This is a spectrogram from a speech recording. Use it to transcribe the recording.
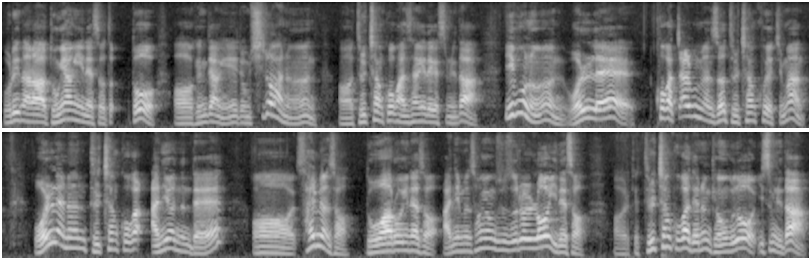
우리나라 동양인에서도 어 굉장히 좀 싫어하는 어 들창코 관상이 되겠습니다. 이분은 원래 코가 짧으면서 들창코였지만 원래는 들창코가 아니었는데 어, 살면서 노화로 인해서 아니면 성형수술로 인해서 어, 이렇게 들창코가 되는 경우도 있습니다.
